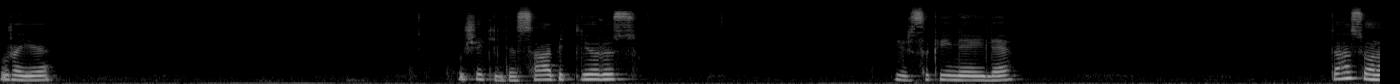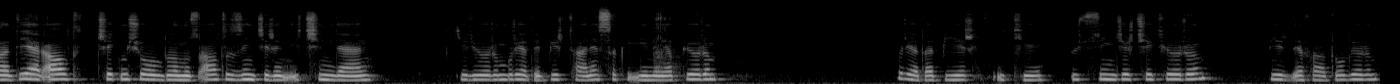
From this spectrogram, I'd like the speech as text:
burayı bu şekilde sabitliyoruz. Bir sık iğne ile daha sonra diğer alt çekmiş olduğumuz altı zincirin içinden giriyorum. Buraya da bir tane sık iğne yapıyorum. Buraya da 1 2 3 zincir çekiyorum. Bir defa doluyorum.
